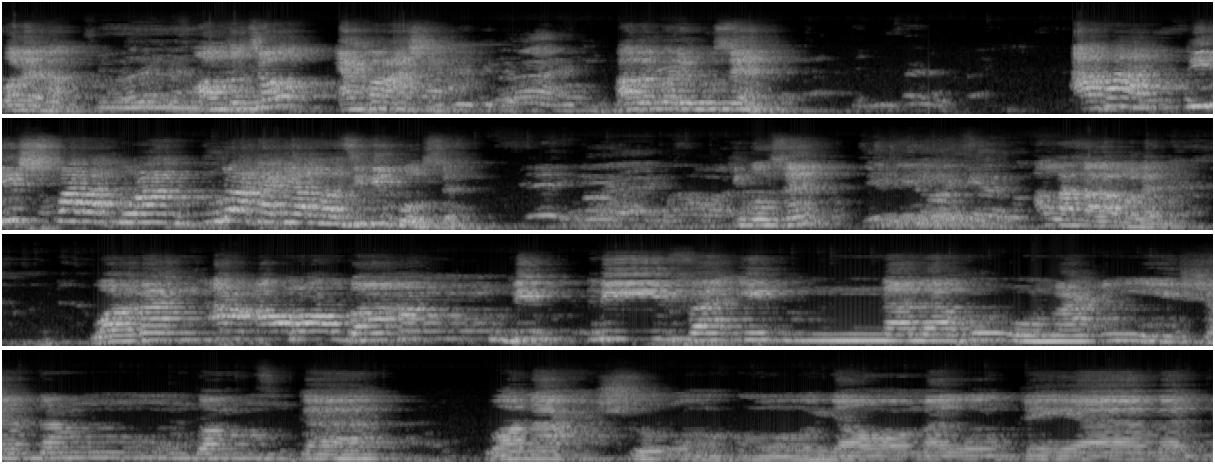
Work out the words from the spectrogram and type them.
বলে না অথচ এখন আসে ভালো করে বুঝেন আবার তিরিশ পারা কোরআন পুরাটাকে আল্লাহ জিকির বলছেন কি বলছেন আল্লাহ তাআলা বলেন ومن أعرض عن ذكري فإن له معيشة ضنكا ونحشره يوم القيامة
